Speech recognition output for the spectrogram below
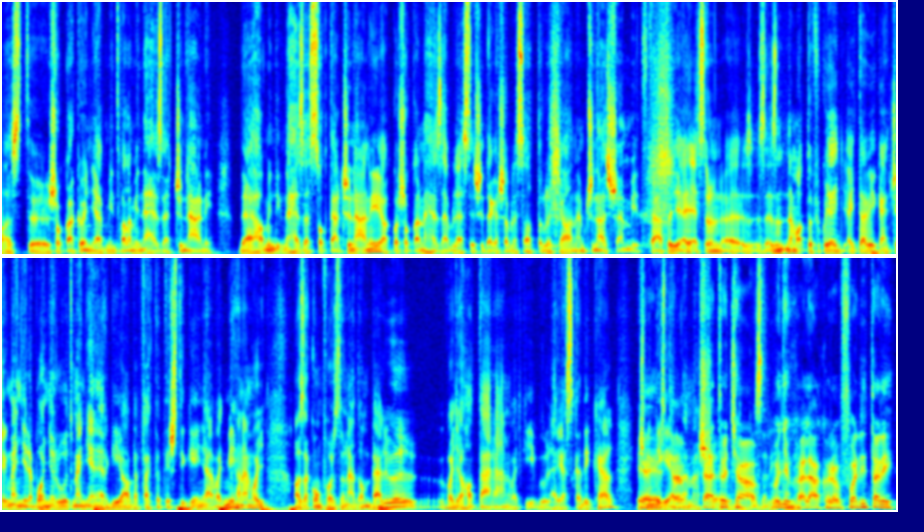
azt sokkal könnyebb, mint valami nehezet csinálni. De ha mindig nehezet szoktál csinálni, akkor sokkal nehezebb lesz, és idegesebb lesz attól, hogyha nem csinálsz semmit. Tehát, hogy egyszerűen ez, ez nem attól függ, hogy egy, egy tevékenység mennyire bonyolult, mennyi energia, befektetést igényel, vagy mi, hanem hogy az a komfortzónádon belül, vagy a határán, vagy kívül helyezkedik el, és ja, mindig értem. érdemes Tehát, hogyha mondjuk, ha le akarom fordítani,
